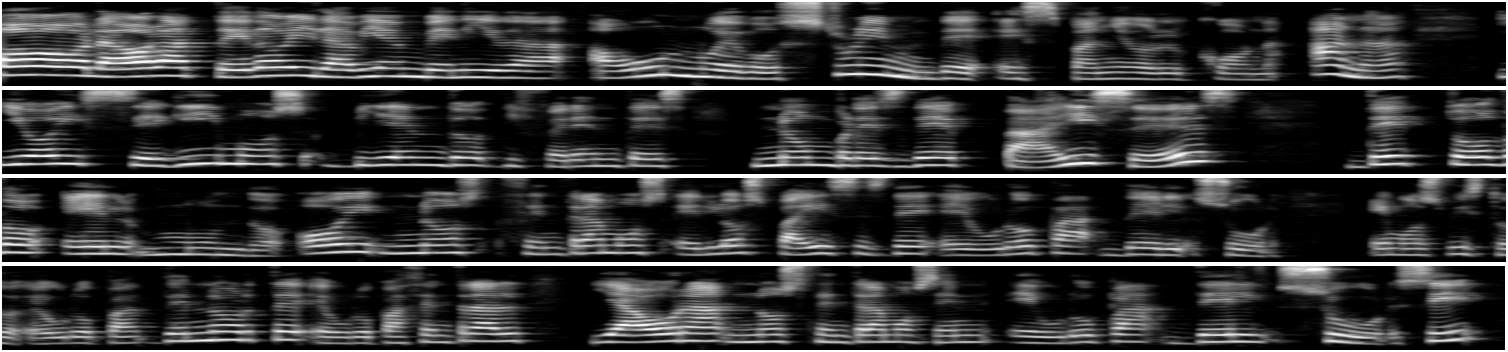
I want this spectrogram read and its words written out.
Hola, hola, te doy la bienvenida a un nuevo stream de español con Ana y hoy seguimos viendo diferentes nombres de países de todo el mundo. Hoy nos centramos en los países de Europa del Sur. Hemos visto Europa del Norte, Europa Central y ahora nos centramos en Europa del Sur, ¿sí?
